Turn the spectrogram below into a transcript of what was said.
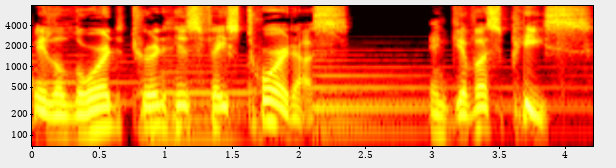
May the Lord turn his face toward us and give us peace.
